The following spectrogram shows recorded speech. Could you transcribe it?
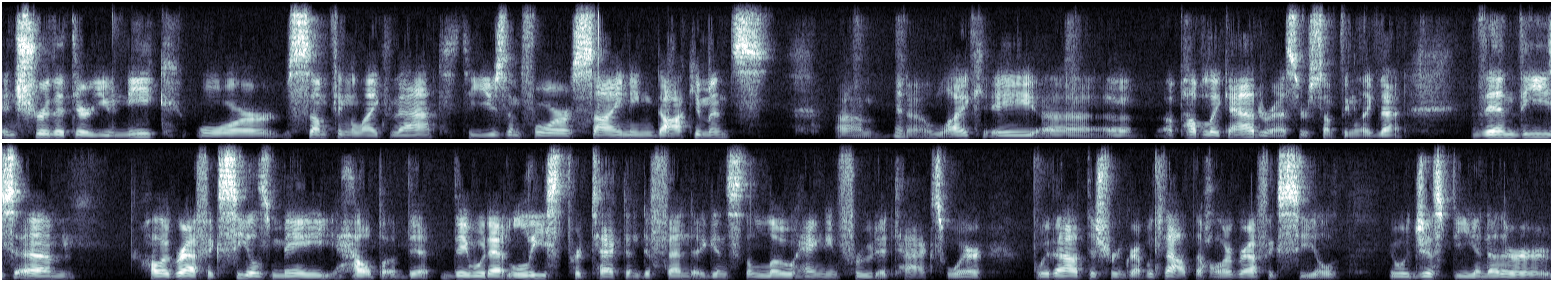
ensure that they're unique or something like that, to use them for signing documents, um, you know, like a, uh, a, a, public address or something like that, then these um, holographic seals may help a bit. They would at least protect and defend against the low-hanging fruit attacks where without the shrink wrap, without the holographic seal, it would just be another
